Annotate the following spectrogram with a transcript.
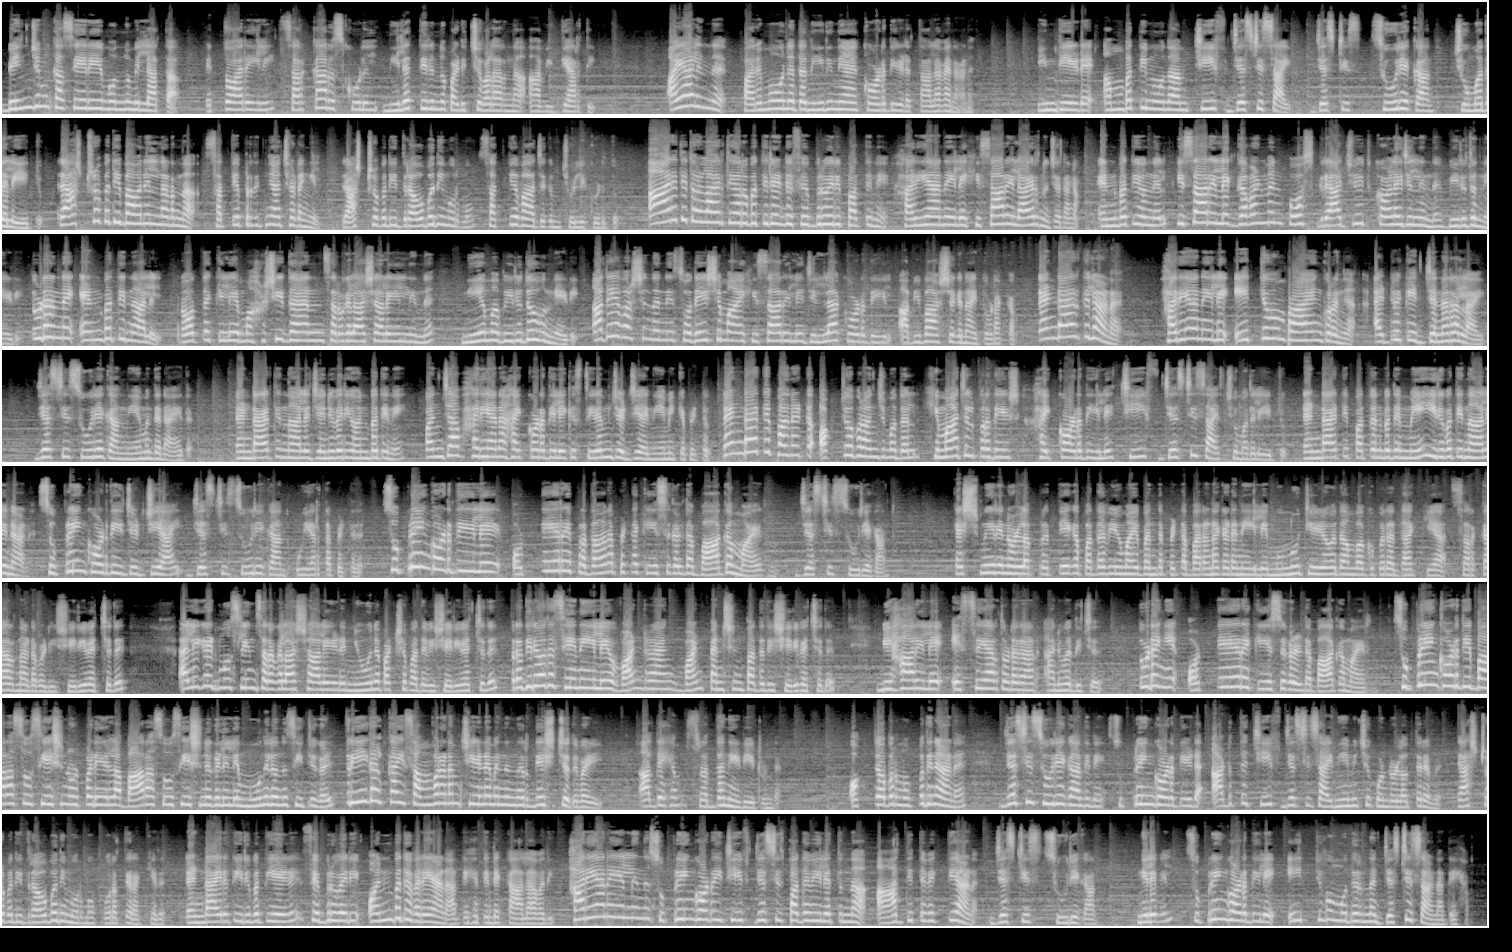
ബെഞ്ചും കസേരയും ഒന്നുമില്ലാത്ത എത്വാരയിലെ സർക്കാർ സ്കൂളിൽ നിലത്തിരുന്നു പഠിച്ചു വളർന്ന ആ വിദ്യാർത്ഥി. അയാൾ ഇന്ന് പരമോന്നത നീതിന്യായ കോടതിയുടെ തലവനാണ്. ഇന്ത്യയുടെ അമ്പത്തിമൂന്നാം ചീഫ് ജസ്റ്റിസായി ജസ്റ്റിസ് സൂര്യകാന്ത് ചുമതലയേറ്റു. രാഷ്ട്രപതി ഭവനിൽ നടന്ന സത്യപ്രതിജ്ഞാ ചടങ്ങിൽ രാഷ്ട്രപതി ദ്രൗപതി മുർമു സത്യവാചകം ചൊല്ലിക്കൊടുത്തു. ആയിരത്തി തൊള്ളായിരത്തി അറുപത്തിരണ്ട് ഫെബ്രുവരി പത്തിന് ഹരിയാനയിലെ ഹിസാറിലായിരുന്നു ജനനം. എൺപത്തിയൊന്നിൽ ഹിസാറിലെ ഗവൺമെന്റ് പോസ്റ്റ് ഗ്രാജുവേറ്റ് കോളേജിൽ നിന്ന് ബിരുദം നേടി. തുടർന്ന് എൺപത്തിനാലിൽ റോത്തക്കിലെ മഹർഷി ദയാനന്ദ് സർവകലാശാലയിൽ നിന്ന് നിയമ ബിരുദവും നേടി. അതേ വർഷം തന്നെ സ്വദേശമായ ഹിസാറിലെ ജില്ലാ കോടതിയിൽ അഭിഭാഷകനായി തുടക്കം. രണ്ടായിരത്തിലാണ് ഹരിയാനയിലെ ഏറ്റവും പ്രായം കുറഞ്ഞ അഡ്വക്കേറ്റ് ജനറലായി ജസ്റ്റിസ് സൂര്യകാന്ത് നിയമിതനായത് രണ്ടായിരത്തി നാല് ജനുവരി ഒൻപതിന് പഞ്ചാബ് ഹരിയാന ഹൈക്കോടതിയിലേക്ക് സ്ഥിരം ജഡ്ജിയായി നിയമിക്കപ്പെട്ടു. രണ്ടായിരത്തി പതിനെട്ട് ഒക്ടോബർ അഞ്ച് മുതൽ ഹിമാചൽ പ്രദേശ് ഹൈക്കോടതിയിലെ ചീഫ് ജസ്റ്റിസായി ചുമതലയേറ്റു. രണ്ടായിരത്തി പത്തൊൻപത് മെയ് ഇരുപത്തിനാലിനാണ് സുപ്രീം കോടതി ജഡ്ജിയായി ജസ്റ്റിസ് സൂര്യകാന്ത് ഉയർത്തപ്പെട്ടത്. സുപ്രീം കോടതിയിലെ ഒട്ടേറെ പ്രധാനപ്പെട്ട കേസുകളുടെ ഭാഗമായിരുന്നു ജസ്റ്റിസ് സൂര്യകാന്ത്. കശ്മീരിനുള്ള പ്രത്യേക പദവിയുമായി ബന്ധപ്പെട്ട ഭരണഘടനയിലെ മുന്നൂറ്റി എഴുപതാം വകുപ്പ് റദ്ദാക്കിയ സർക്കാർ നടപടി ശരിവെച്ചത് അലിഗഡ് മുസ്ലിം സർവകലാശാലയുടെ ന്യൂനപക്ഷ പദവി ശരിവെച്ചത് പ്രതിരോധ സേനയിലെ വൺ റാങ്ക് വൺ പെൻഷൻ പദ്ധതി ശരിവെച്ചത് ബീഹാറിലെ എസ് ആർ തുടരാൻ അനുവദിച്ചത്. തുടങ്ങി ഒട്ടേറെ കേസുകളുടെ ഭാഗമായിരുന്നു. സുപ്രീം കോടതി ബാർ അസോസിയേഷൻ ഉൾപ്പെടെയുള്ള ബാർ അസോസിയേഷനുകളിലെ മൂന്നിലൊന്ന് സീറ്റുകൾ സ്ത്രീകൾക്കായി സംവരണം ചെയ്യണമെന്ന് നിർദ്ദേശിച്ചത് വഴി അദ്ദേഹം ശ്രദ്ധ നേടിയിട്ടുണ്ട്. ഒക്ടോബർ മുപ്പതിനാണ് ജസ്റ്റിസ് സൂര്യകാന്തിനെ സുപ്രീം കോടതിയുടെ അടുത്ത ചീഫ് ജസ്റ്റിസായി നിയമിച്ചുകൊണ്ടുള്ള ഉത്തരവ് രാഷ്ട്രപതി ദ്രൗപദി മുർമു പുറത്തിറക്കിയത്. രണ്ടായിരത്തി ഇരുപത്തിയേഴ് ഫെബ്രുവരി ഒൻപത് വരെയാണ് അദ്ദേഹത്തിന്റെ കാലാവധി. ഹരിയാനയിൽ നിന്ന് സുപ്രീം കോടതി ചീഫ് ജസ്റ്റിസ് പദവിയിലെത്തുന്ന ആദ്യത്തെ വ്യക്തിയാണ് ജസ്റ്റിസ് സൂര്യകാന്ത്. നിലവിൽ സുപ്രീം കോടതിയിലെ ഏറ്റവും മുതിർന്ന ജസ്റ്റിസാണ് അദ്ദേഹം.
